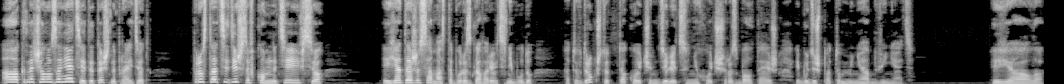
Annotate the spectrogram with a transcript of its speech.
а к началу занятия это точно пройдет. Просто отсидишься в комнате, и все. И я даже сама с тобой разговаривать не буду, а то вдруг что-то такое, чем делиться не хочешь, разболтаешь, и будешь потом меня обвинять. Яла,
